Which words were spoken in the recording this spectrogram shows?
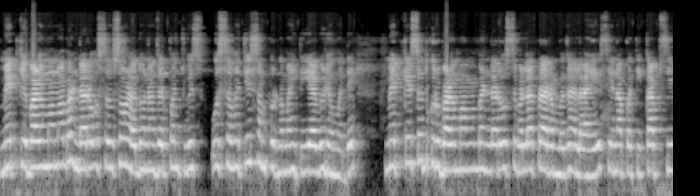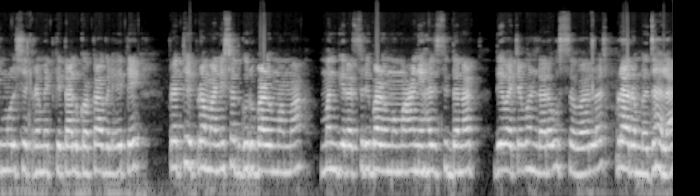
मेटके बाळूमामा भंडारा उत्सव सोहळा दोन हजार पंचवीस उत्सवाची संपूर्ण माहिती या व्हिडिओमध्ये. मेटके सद्गुरू बाळूमामा भंडारा उत्सवाला प्रारंभ झाला आहे. सेनापती कापसी मूळ क्षेत्र मेटके तालुका कागल येथे प्रथेप्रमाणे सद्गुरू बाळूमामा मंदिरात श्री बाळूमामा आणि हरसिद्धनाथ देवाच्या भंडारा उत्सवाला प्रारंभ झाला.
